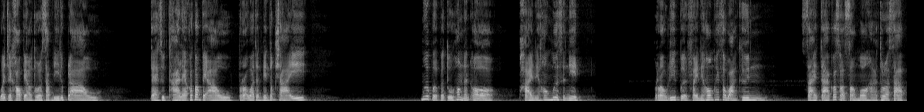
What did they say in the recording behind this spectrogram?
ว่าจะเข้าไปเอาโทรศัพท์ดีหรือเปล่า แต่สุดท้ายแล้วก็ต้องไปเอา เพราะว่าจำเป็นต้องใช้ เมื่อเปิดประตูห้องนั้นออก ภายในห้องมืดสนิท เรารีบเปิดไฟในห้องให้สว่างขึ้น สายตาก็สอดส่องมองหาโทรศัพท์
